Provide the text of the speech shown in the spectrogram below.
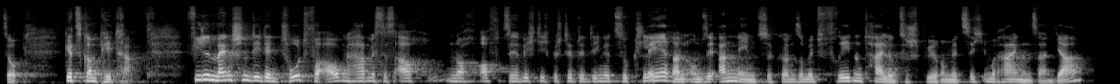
So, jetzt kommt Petra. Vielen Menschen, die den Tod vor Augen haben, ist es auch noch oft sehr wichtig, bestimmte Dinge zu klären, um sie annehmen zu können, somit Frieden und Heilung zu spüren, mit sich im Reinen sein. Ja,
